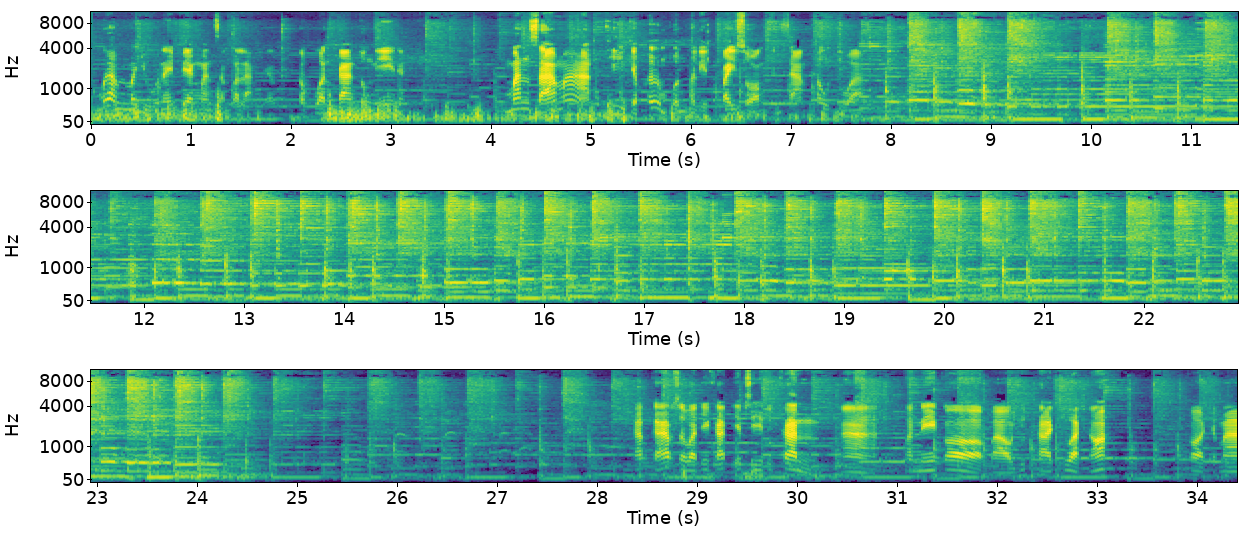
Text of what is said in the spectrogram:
เมื่อมันมาอยู่ในแปลงมันสำปะหลังแล้วกระบวนการตรงนี้เนี่ยมันสามารถที่จะเพิ่มผลผลิตไป2-3ถึงเท่าตัว ครับ สวัสดีครับ FC ทุกท่านอ่าวันนี้ก็บ่าวยุทธาจวดเนาะก็จะมา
